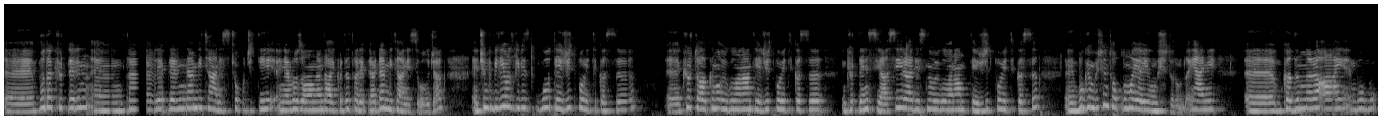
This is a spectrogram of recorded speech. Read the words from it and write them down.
E, bu da Kürtlerin e, taleplerinden bir tanesi çok ciddi nevroz alanlarında haykırdığı taleplerden bir tanesi olacak. E, çünkü biliyoruz ki biz bu tecrit politikası, e, Kürt halkına uygulanan tecrit politikası, Kürtlerin siyasi iradesine uygulanan tecrit politikası e, bugün bütün topluma yayılmış durumda. Yani e, kadınlara ay- bu, bu,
